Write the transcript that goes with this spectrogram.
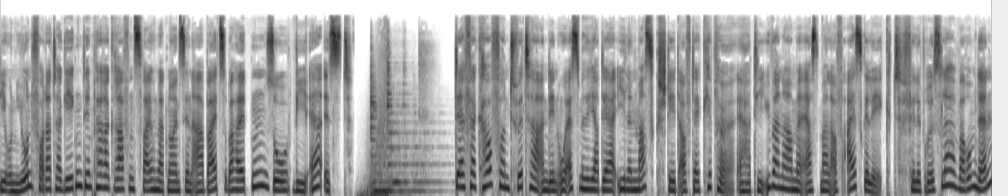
Die Union fordert dagegen, den Paragraphen 219a beizubehalten, so wie er ist. Der Verkauf von Twitter an den US-Milliardär Elon Musk steht auf der Kippe. Er hat die Übernahme erstmal auf Eis gelegt. Philipp Rösler, warum denn?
